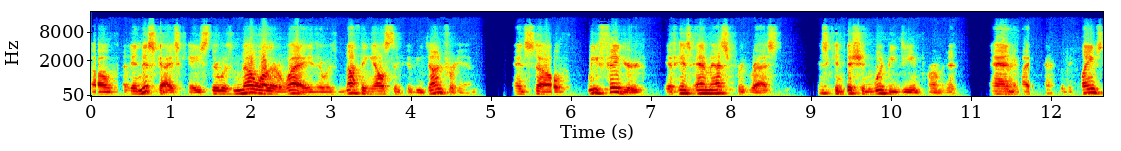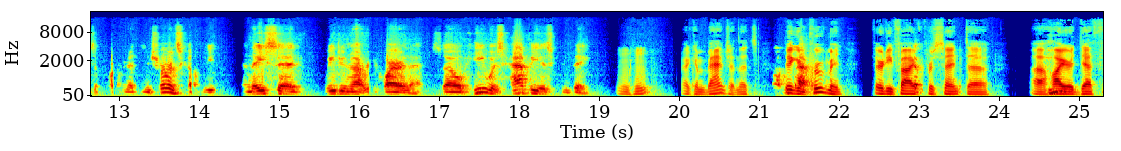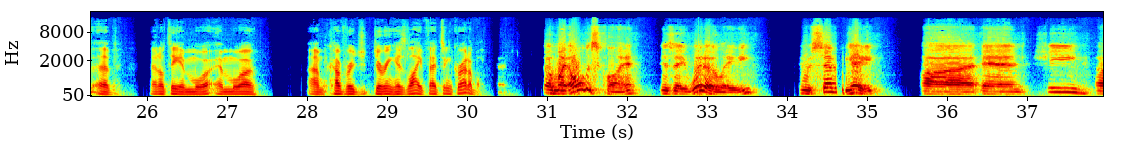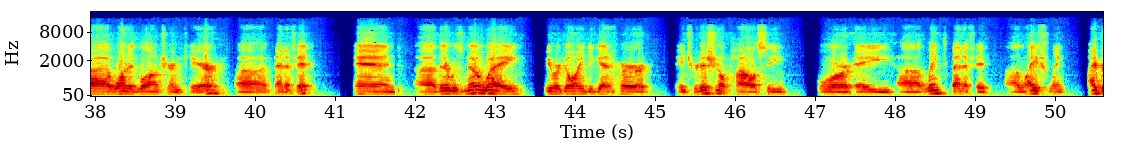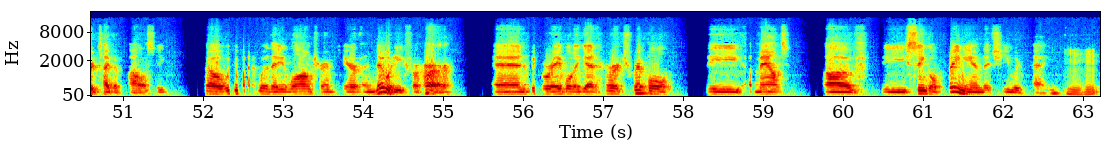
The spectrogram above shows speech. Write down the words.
So, in this guy's case, there was no other way. There was nothing else that could be done for him. And so, we figured if his MS progressed, his condition would be deemed permanent. And I checked with the claims department at the insurance company, and they said, we do not require that. So he was happy as can be. Mm-hmm. I can imagine. That's big improvement. 35% uh, uh, mm-hmm. higher death uh, penalty and more and more um, coverage during his life. That's incredible. So my oldest client is a widow lady who was 78, uh, and she uh, wanted long-term care uh, benefit, and uh, there was no way we were going to get her a traditional policy or a uh, linked benefit, uh, life-linked hybrid type of policy. So we went with a long-term care annuity for her, and we were able to get her triple the amount of the single premium that she would pay. Mm-hmm.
